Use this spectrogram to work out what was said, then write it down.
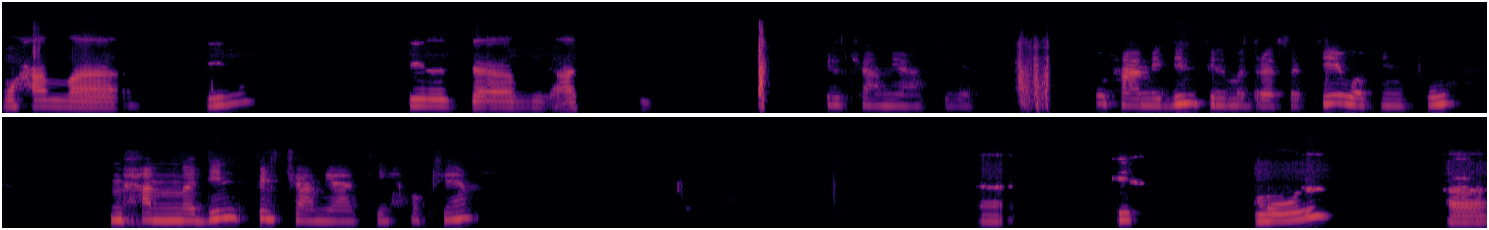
Muhammadin fil jami'at في الجامعة yes. حامد في المدرسة وبنت محمد في الجامعة okay ismul uh,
